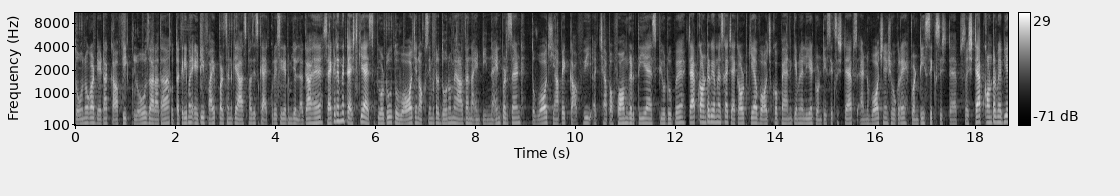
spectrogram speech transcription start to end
दोनों का डेटा काफ़ी क्लोज आ रहा था। तो तकरीबन एटी के आसपास इसका एक्यूरेसी रेट मुझे लगा है। सेकंड हमने टेस्ट किया एसपीओ टू तो वॉच एंड ऑक्सीमीटर दोनों में आ रहा था 99% तो वॉच यहाँ पे काफ़ी अच्छा परफॉर्म करती है एसपीओ टू पे। स्टेप काउंटर भी हमने इसका चेकआउट किया। वॉच को पहन के मैंने लिया 26 स्टेप्स एंड वॉच ने शो करे 26 स्टेप्स तो स्टेप काउंटर में भी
